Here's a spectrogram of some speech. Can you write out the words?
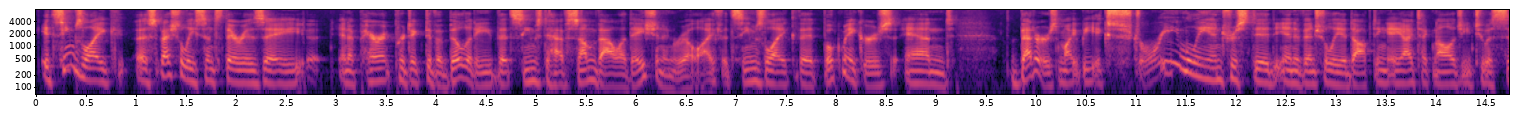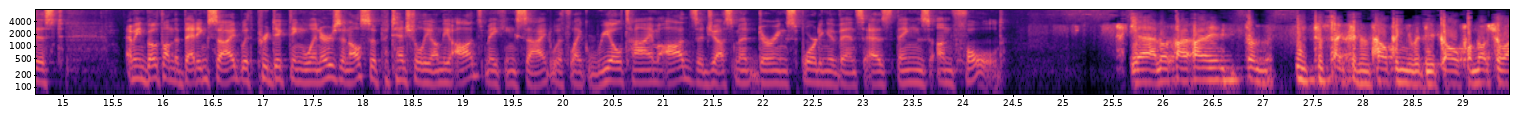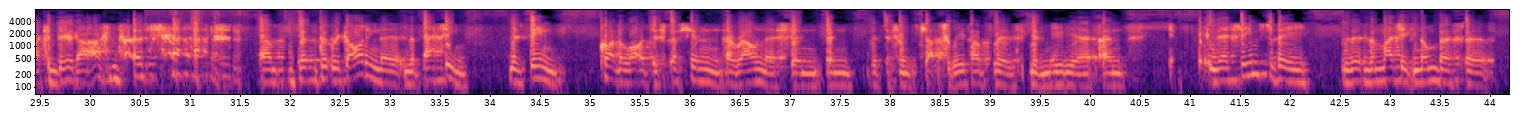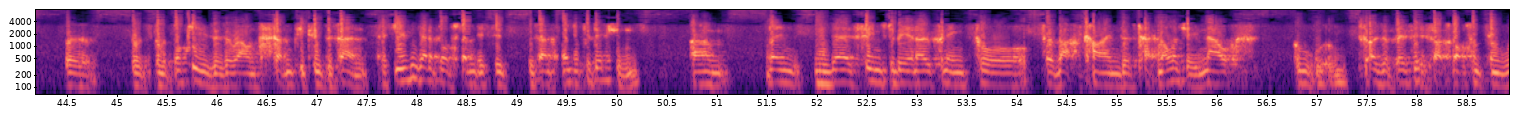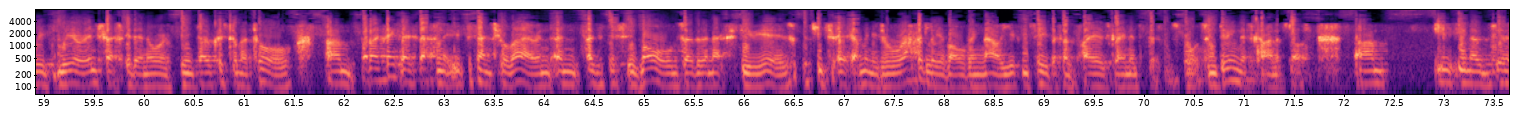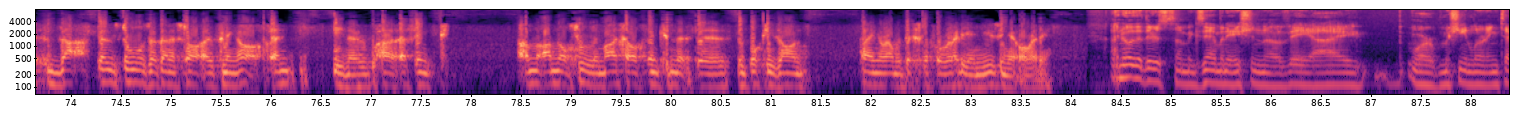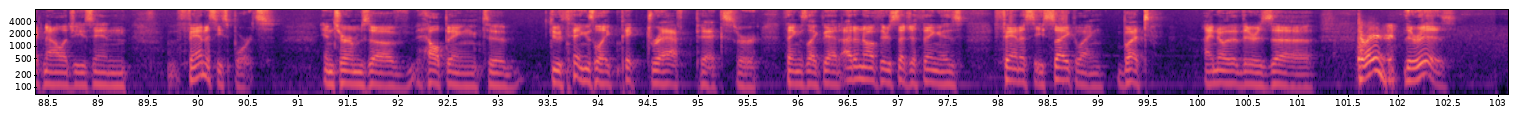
It seems like, especially since there is a an apparent predictive ability that seems to have some validation in real life, it seems like that bookmakers and bettors might be extremely interested in eventually adopting AI technology to assist I mean, both on the betting side with predicting winners and also potentially on the odds making side with like real time odds adjustment during sporting events as things unfold. Yeah, look, I, I from the perspective of helping you with your golf, I'm not sure I can do that. um, but, but, regarding the, the betting, there's been quite a lot of discussion around this in, in the different chats that we've had with, with media, and there seems to be the, the magic number for, for for, for the bookies is around 72%. If you can get above 72% on your predictions, um, then there seems to be an opening for for that kind of technology. Now, as a business, that's not something we, we are interested in or have been focused on at all. Um, but I think there's definitely potential there. And, and as this evolves over the next few years, which is, I mean, is rapidly evolving now, you can see different players going into different sports and doing this kind of stuff. Um, you know, that those doors are going to start opening up. And, you know, I, I think I'm, I'm, not fooling myself thinking that the, the bookies aren't playing around with this stuff already and using it already. I know that there's some examination of AI or machine learning technologies in fantasy sports in terms of helping to do things like pick draft picks or things like that. I don't know if there's such a thing as fantasy cycling, but I know that there's uh, there is there is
